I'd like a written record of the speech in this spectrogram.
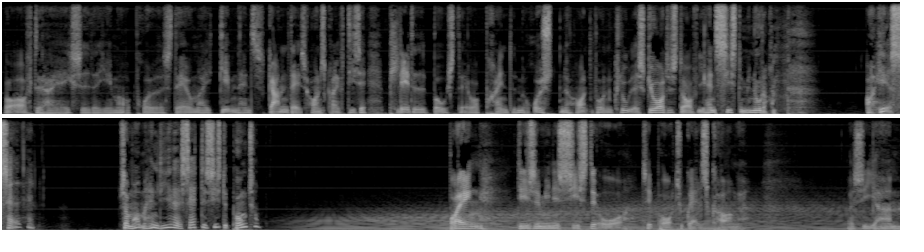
Hvor ofte har jeg ikke siddet derhjemme og prøvet at stave mig igennem hans gammeldags håndskrift, disse plettede bogstaver printet med rystende hånd på en klud af skjortestof i hans sidste minutter. Og her sad han, som om han lige havde sat det sidste punktum. Bring disse mine sidste ord til Portugals konge. Og sig ham,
